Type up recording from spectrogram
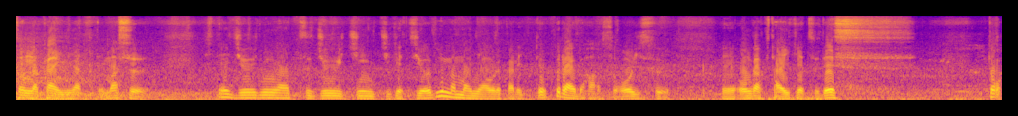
そんな会になってます。そして12月11日月曜日、ママには俺から言っておくライブハウスオイス、えー、音楽対決です。と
